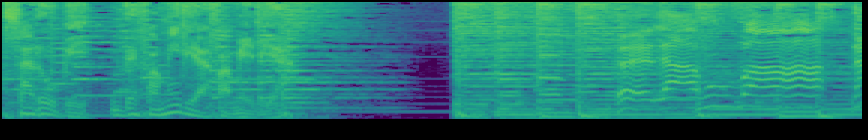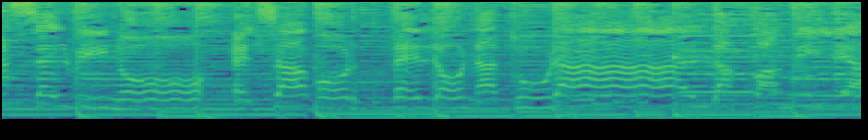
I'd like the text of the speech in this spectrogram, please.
Sarubi, de familia a familia. De la uva nace el vino, el sabor de lo natural. La familia,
